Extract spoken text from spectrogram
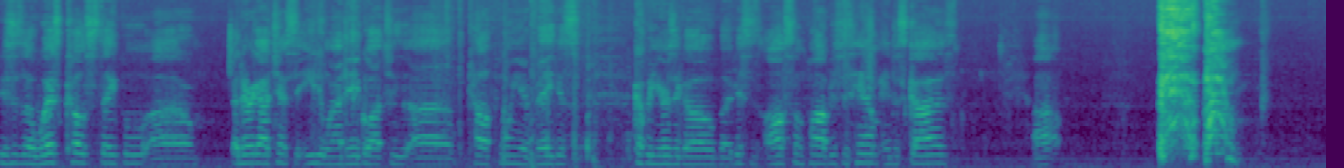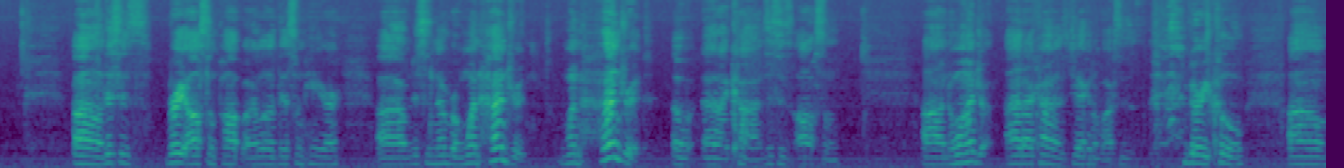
This is a West Coast staple. Um, I never got a chance to eat it when I did go out to uh, California, Vegas a couple years ago. But this is awesome pop. This is him in disguise. Uh, uh, this is very awesome pop. I love this one here. Um, this is number 100. 100 of icons. This is awesome. Uh, the 100 ad icon is Jack in the Box. Is very cool. Um,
